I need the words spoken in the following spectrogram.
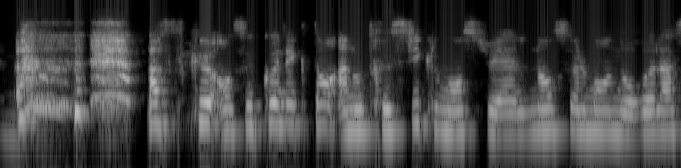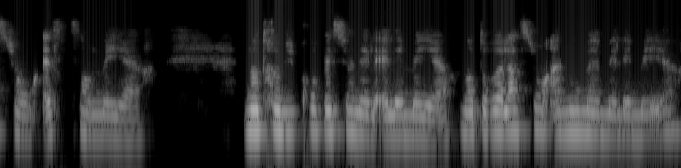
parce que en se connectant à notre cycle mensuel, non seulement nos relations elles sont meilleures, notre vie professionnelle elle est meilleure, notre relation à nous-mêmes elle est meilleure.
